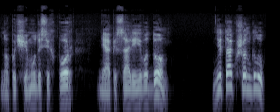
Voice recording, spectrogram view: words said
Но почему до сих пор не описали его дом? Не так уж он глуп.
